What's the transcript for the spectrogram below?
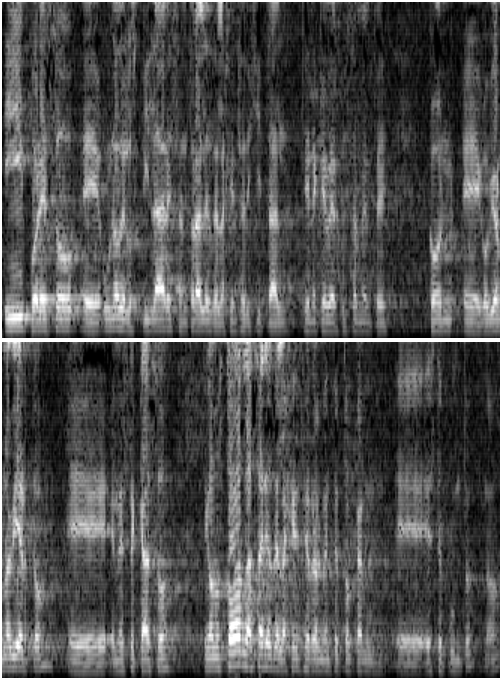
y por eso eh, uno de los pilares centrales de la Agencia Digital tiene que ver justamente con eh, gobierno abierto. En este caso, digamos, todas las áreas de la agencia realmente tocan este punto, ¿no?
